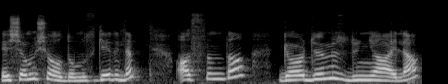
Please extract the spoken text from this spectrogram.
yaşamış olduğumuz gerilim aslında gördüğümüz dünyayla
